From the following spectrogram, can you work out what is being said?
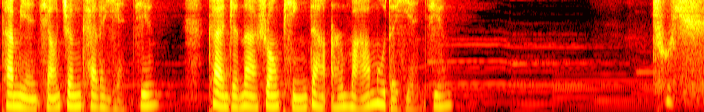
他勉强睁开了眼睛，看着那双平淡而麻木的眼睛。朱玉，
